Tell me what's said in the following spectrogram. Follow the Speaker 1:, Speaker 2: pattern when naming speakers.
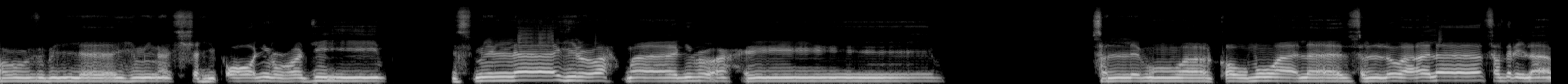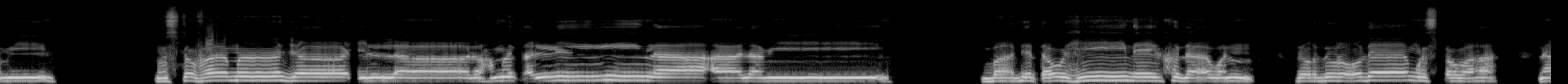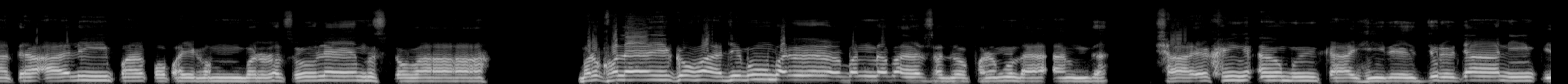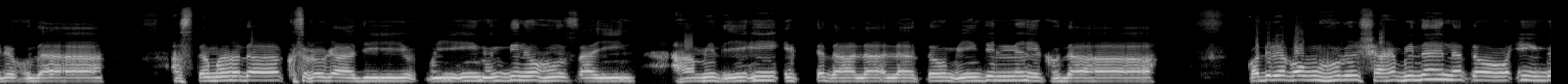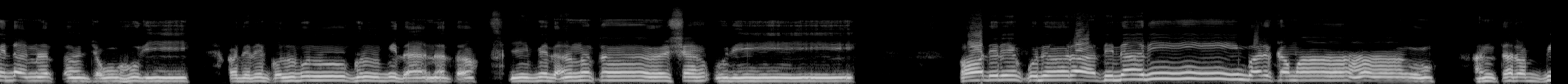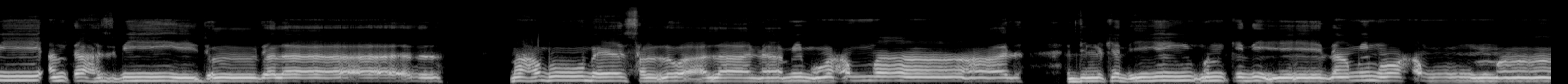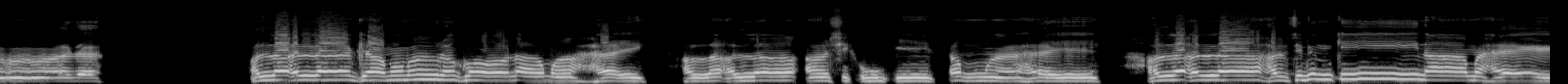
Speaker 1: أعوذ بالله من الشيطان الرجيم. بسم الله الرحمن الرحيم. سلموا وقوموا على صلوا على صدر الأمين. مصطفى ما جاء إلا رحمة للعالمين. بعد توحید خداون দুরুদে মুস্তফা নাতে আলী পাক ও পাইগম্বর রসুলে মুস্তফা بر خلائق واجب بر بند بسد فرمودا اند شایخی ابو کاهیر جرجانی پیر خدا استمادا خسرو گاجی معین الدین حسین حامدی اقتدالا لتو می جل خدا কদরে গৌহুর শাহ বিদানত ই বিদানত জৌহুরি কদরে গুলবুল গুল বিদানত ই বিদানত শাহুরি কদরে কুদরাতি দারি বরকমাল أنت ربي أنت حسبي ذو الجلال محبوب صلو علی نبی محمد দিলকে দিয়েই মনকে দিয়ে দামি মোহাম্মদ। আল্লাহ আল্লাহ, ক্যা মুবারক নাম হ্যায় আল্লাহ আল্লাহ, আশিকু কি কম হ্যায় আল্লাহ আল্লাহ, হর সিদুন কি নাম হ্যায়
